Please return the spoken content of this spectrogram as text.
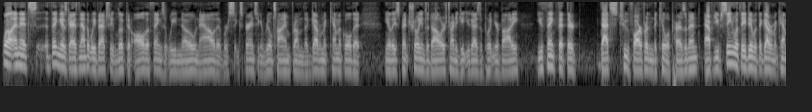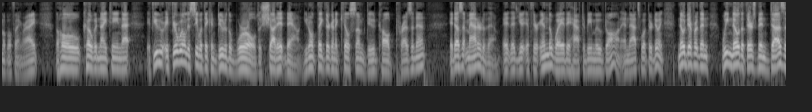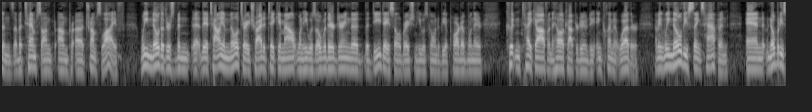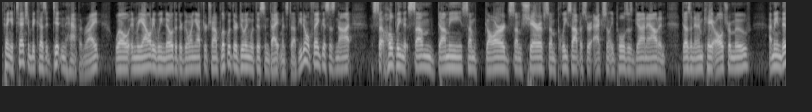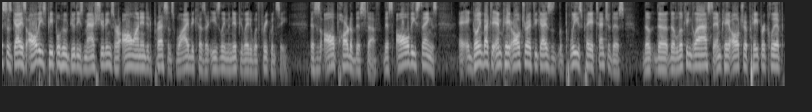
Well, and it's the thing is, guys. Now that we've actually looked at all the things that we know now that we're experiencing in real time from the government chemical that you know they spent trillions of dollars trying to get you guys to put in your body, you think that they're that's too far for them to kill a president after you've seen what they did with the government chemical thing, right? The whole COVID nineteen. That if you if you're willing to see what they can do to the world to shut it down, you don't think they're going to kill some dude called president? It doesn't matter to them. It, it- if they're in the way, they have to be moved on, and that's what they're doing. No different than we know that there's been dozens of attempts on on uh, Trump's life. We know that there's been uh, the Italian military tried to take him out when he was over there during the the D Day celebration he was going to be a part of when they couldn't take off in the helicopter due to inclement weather. I mean, we know these things happen, and nobody's paying attention because it didn't happen, right? Well, in reality, we know that they're going after Trump. Look what they're doing with this indictment stuff. You don't think this is not so, hoping that some dummy, some guard, some sheriff, some police officer accidentally pulls his gun out and does an MK Ultra move? I mean, this is guys. All these people who do these mass shootings are all on antidepressants. Why? Because they're easily manipulated with frequency. This is all part of this stuff. This all these things. And going back to MK Ultra, if you guys please pay attention to this, the the the Looking Glass, the MK Ultra paperclip,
